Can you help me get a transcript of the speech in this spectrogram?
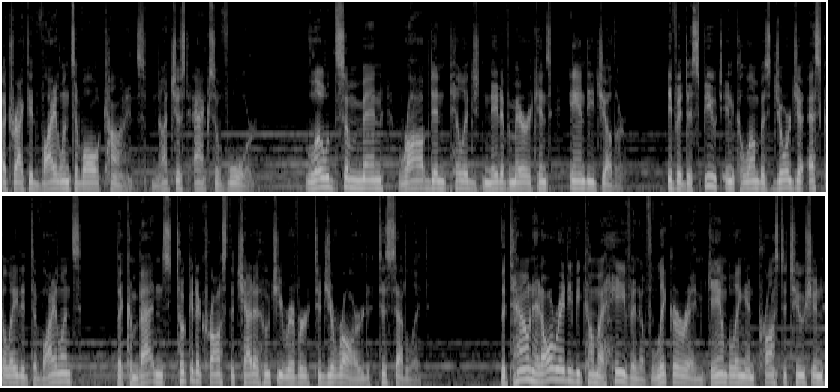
attracted violence of all kinds, not just acts of war. Loathsome men robbed and pillaged Native Americans and each other. If a dispute in Columbus, Georgia escalated to violence, the combatants took it across the Chattahoochee River to Girard to settle it. The town had already become a haven of liquor and gambling and prostitution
